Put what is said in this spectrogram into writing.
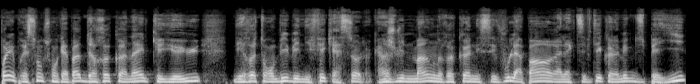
pas l'impression qu'ils sont capables de reconnaître qu'il y a eu des retombées bénéfiques à ça. Quand je lui demande, reconnaissez-vous l'apport à l'activité économique du pays,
